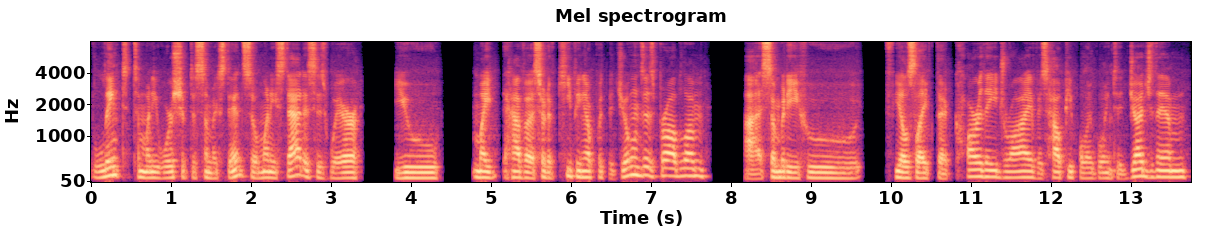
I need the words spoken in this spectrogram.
linked to money worship to some extent. So, money status is where you might have a sort of keeping up with the Joneses problem. Uh, somebody who feels like the car they drive is how people are going to judge them.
